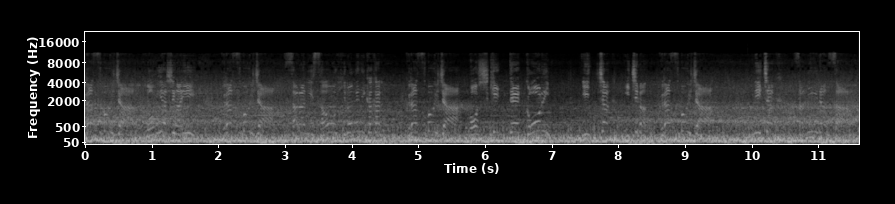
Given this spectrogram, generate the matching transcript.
プラスボイジャー。伸び足がいい。プラスボイジャー。さらに差を広げにかかる。プラスボイジャー。押し切ってゴールイン。1着1番。プラスボイジャー。2着サニーダンサー。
